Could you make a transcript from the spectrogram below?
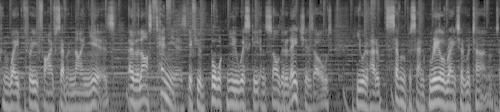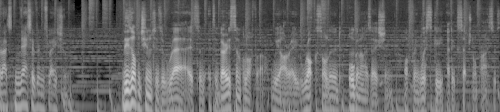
can wait three, five, seven, nine years. Over the last 10 years, if you'd bought new whiskey and sold it at eight years old, you would have had a 7% real rate of return. So that's net of inflation. These opportunities are rare. It's a, it's a very simple offer. We are a rock solid organisation offering whisky at exceptional prices.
